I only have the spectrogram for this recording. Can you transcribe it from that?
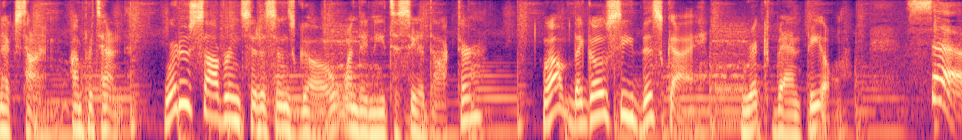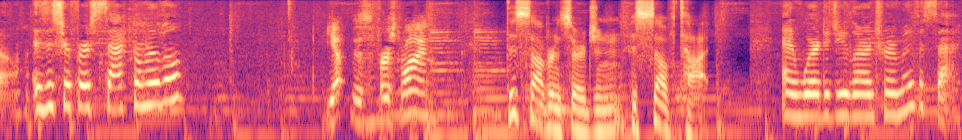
Next time on Pretend. Where do sovereign citizens go when they need to see a doctor? Well, they go see this guy, Rick Van Thiel. So, is this your first sac removal? Yep, this is the first one. This sovereign surgeon is self taught. And where did you learn to remove a sac?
